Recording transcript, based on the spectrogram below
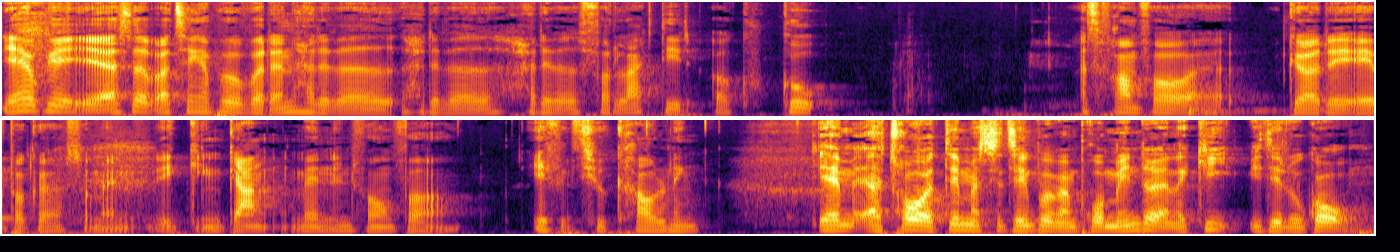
ja, okay, jeg sidder bare og tænker på, hvordan har det været, har det været, har det været fordelagtigt at kunne gå? Altså frem for at gøre det, aber gør, som man ikke engang, men en form for effektiv kravling. Jamen, jeg tror, at det man skal tænke på, at man bruger mindre energi i det, du går.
